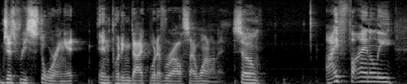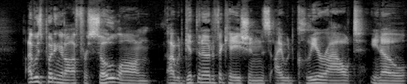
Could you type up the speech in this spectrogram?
just restoring it and putting back whatever else I want on it. So I finally, I was putting it off for so long. I would get the notifications. I would clear out, you know,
